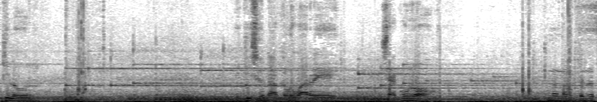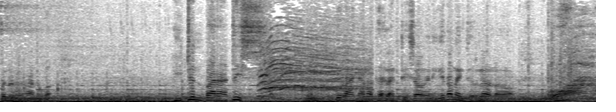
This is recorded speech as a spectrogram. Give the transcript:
Iki lur. Iki zona keluare Sakura. Iki memang bener-bener anu kok. Hidden Paradise. Iki ranyana dalan desa ini kita nang jero no. Wow.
